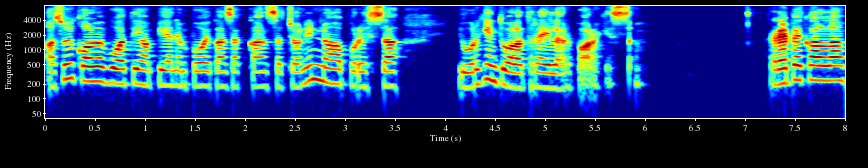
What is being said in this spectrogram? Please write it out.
asui kolmevuotiaan pienen poikansa kanssa Johnin naapurissa juurikin tuolla trailer parkissa. Rebekalla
